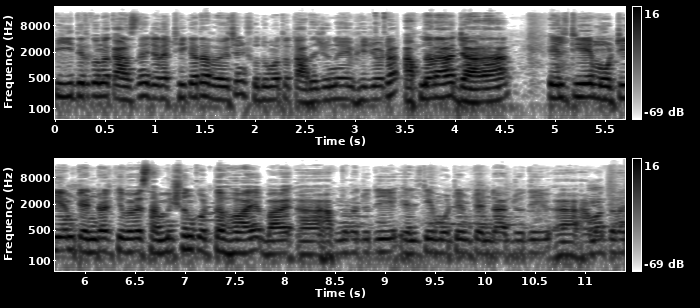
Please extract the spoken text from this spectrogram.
পিইদের কোনো কাজ নেই, যারা ঠিকাদার রয়েছেন, শুধুমাত্র তাদের জন্য এই ভিডিওটা। আপনারা যারা এলটিএম ওটিএম টেন্ডার কীভাবে সাবমিশন করতে হয় বা আপনারা যদি এলটিএম ওটিএম টেন্ডার যদি আমার দ্বারা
